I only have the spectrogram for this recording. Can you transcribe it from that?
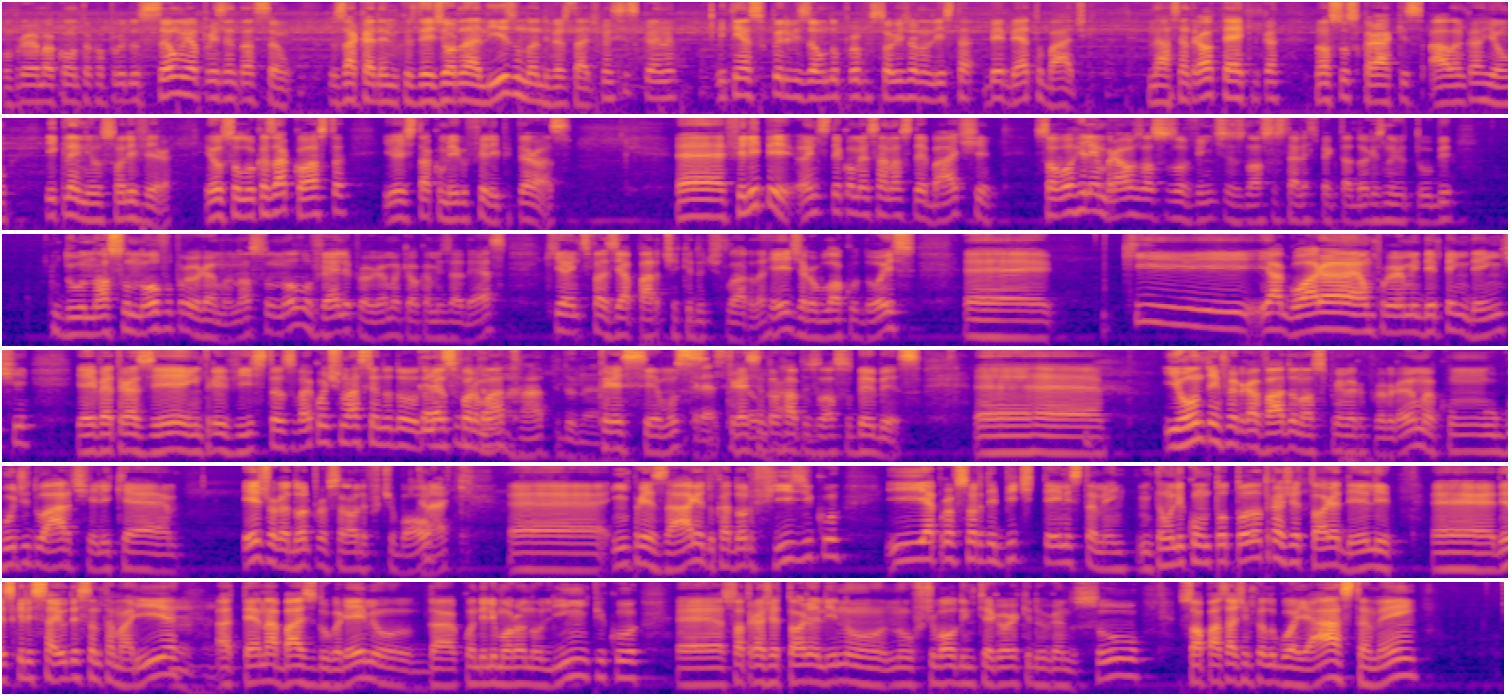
O programa conta com a produção e apresentação dos acadêmicos de jornalismo da Universidade Franciscana e tem a supervisão do professor e jornalista Bebeto Badic. Na central técnica, nossos craques Alan Carrion e Clenilson Oliveira. Eu sou Lucas Acosta e hoje está comigo Felipe Perosa. É, Felipe, antes de começar nosso debate, só vou relembrar os nossos ouvintes, os nossos telespectadores no YouTube, do nosso novo programa, nosso novo velho programa, que é o Camisa 10, que antes fazia parte aqui do titular da rede, era o Bloco 2, é, que agora é um programa independente e aí vai trazer entrevistas, vai continuar sendo do, do mesmo formato. Tão rápido, né? Crescemos, Crescem crescem, tão tão rápido os nossos bebês. É, e ontem foi gravado o nosso primeiro programa com o Gudi Duarte, ele que é ex-jogador profissional de futebol, Crack. É, empresário, educador físico e é professor de beach tênis também. Então ele contou toda a trajetória dele, é, desde que ele saiu de Santa Maria Uhum. até na base do Grêmio, da, quando ele morou no Olímpico, é, sua trajetória ali no, no futebol do interior aqui do Rio Grande do Sul, sua passagem pelo Goiás também.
